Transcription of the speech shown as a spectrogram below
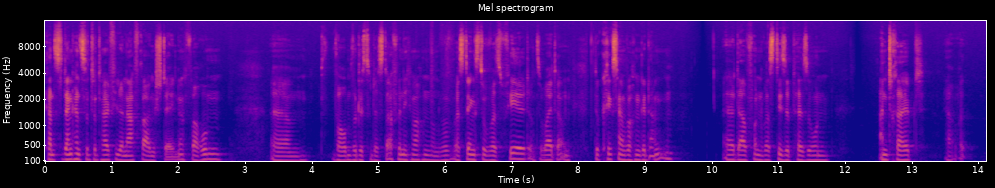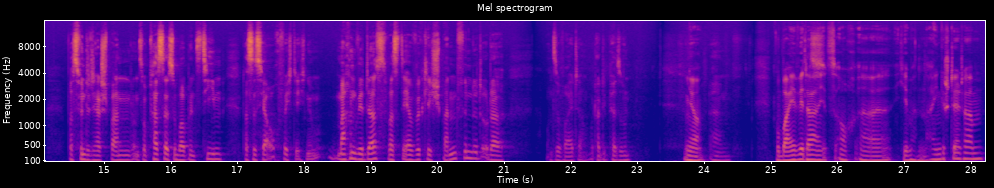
kannst du, dann kannst du total viele Nachfragen stellen. Ne? Warum, ähm, warum würdest du das dafür nicht machen und was denkst du, was fehlt und so weiter. Und du kriegst einfach einen Gedanken äh, davon, was diese Person antreibt. Ja, was findet er spannend und so passt das überhaupt ins Team? Das ist ja auch wichtig. Ne? Machen wir das, was der wirklich spannend findet oder und so weiter oder die Person? Ja. Ähm, Wobei wir da jetzt auch äh, jemanden eingestellt haben,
